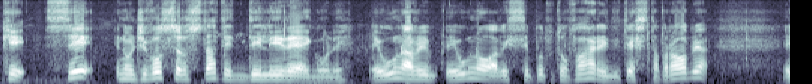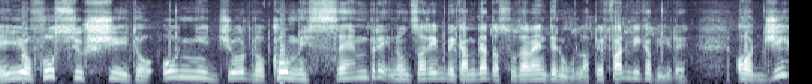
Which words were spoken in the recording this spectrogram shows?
che se non ci fossero state delle regole e uno, avrebbe, e uno avesse potuto fare di testa propria e io fossi uscito ogni giorno come sempre, non sarebbe cambiato assolutamente nulla. Per farvi capire, oggi,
